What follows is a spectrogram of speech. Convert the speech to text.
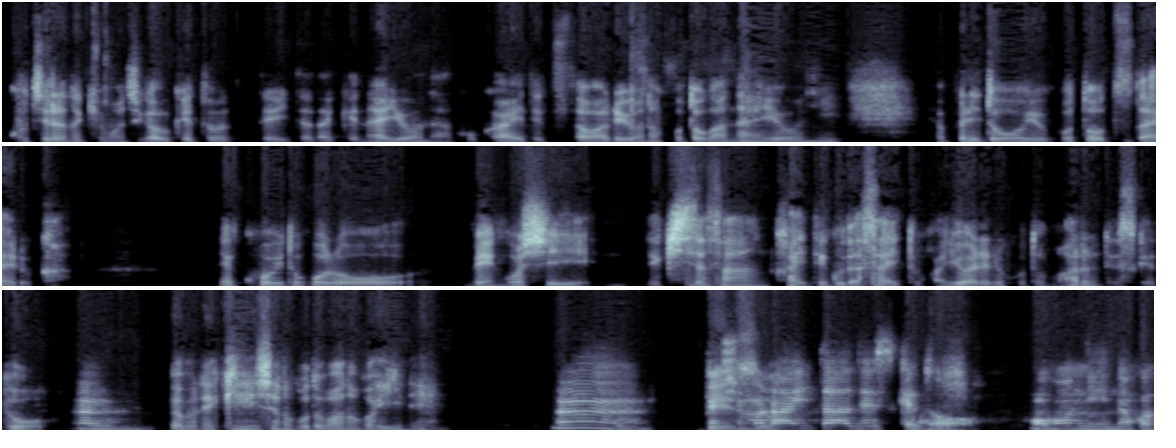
こちらの気持ちが受け取っていただけないような、誤解で伝わるようなことがないように、やっぱりどういうことを伝えるか。で、こういうところを弁護士で岸田さん書いてくださいとか言われることもあるんですけど、うん。やっぱりね、経営者の言葉の方がいいね。うん。私もライターですけど、ご本人の言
